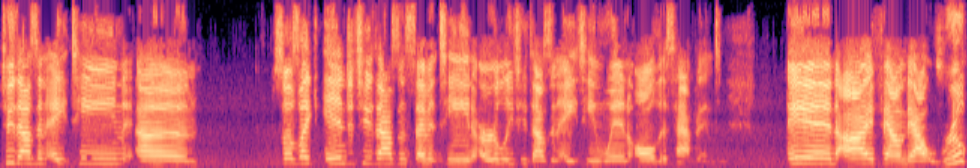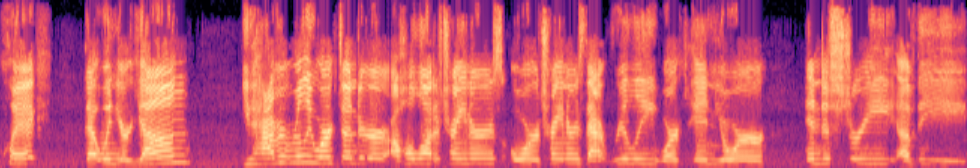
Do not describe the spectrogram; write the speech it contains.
2018, um, so it was like into 2017, early 2018 when all this happened. And I found out real quick that when you're young, you haven't really worked under a whole lot of trainers or trainers that really work in your industry of the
